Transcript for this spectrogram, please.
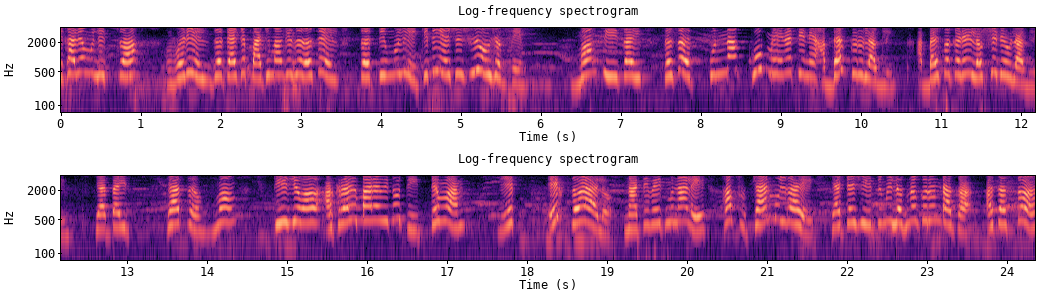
एखाद्या मुलीचा वडील जर त्याच्या पाठीमागे जर असेल तर ती मुलगी किती यशस्वी होऊ शकते? मग ती ताई तसंच पुन्हा खूप मेहनतीने अभ्यास करू लागली. अभ्यासाकडे लक्ष देऊ लागली. ह्या ताई ह्यात मग ती जेव्हा अकरावी बारावीत होती तेव्हा एक एक स्थळ आलं. नातेवाईक म्हणाले हा फ- छान मुलगा आहे. ह्याच्याशी तुम्ही लग्न करून टाका. असा स्थळ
